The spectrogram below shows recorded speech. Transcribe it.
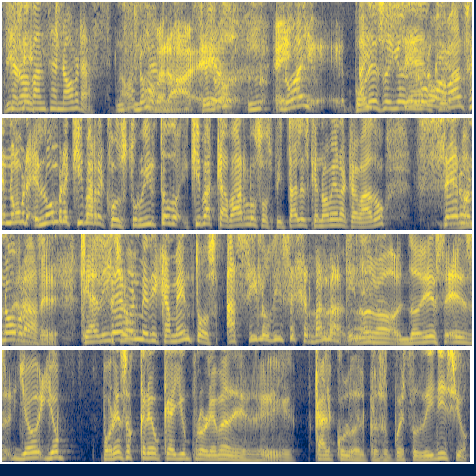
Dice, cero avance en obras. No, no, no, hay. Por eso yo cero digo avance en obras. El hombre que iba a reconstruir todo, que iba a acabar los hospitales que no habían acabado, cero en obras. Cero en medicamentos. Así lo dice Germán Martínez. No, no, es, es yo, yo por eso creo que hay un problema de, cálculo del presupuesto de inicio. O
